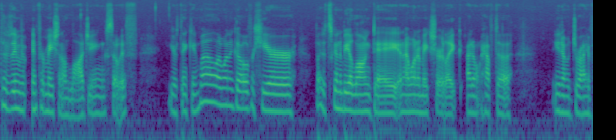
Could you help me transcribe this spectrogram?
there's inf- information on lodging. So if you're thinking, well, I want to go over here, but it's going to be a long day, and I want to make sure like I don't have to, you know, drive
